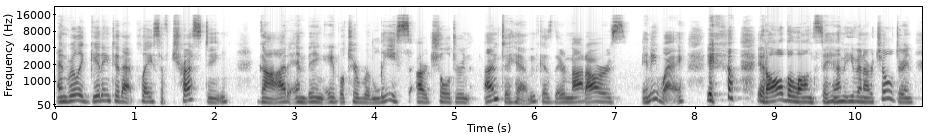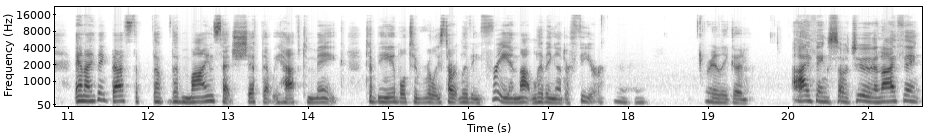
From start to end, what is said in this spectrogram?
And really getting to that place of trusting God and being able to release our children unto Him because they're not ours anyway. it all belongs to Him, even our children. And I think that's the, the, the mindset shift that we have to make to be able to really start living free and not living under fear. Mhm. Really good. I think so too. And I think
